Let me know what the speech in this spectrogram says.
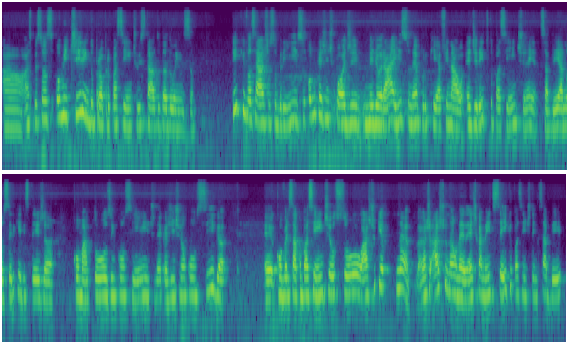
ah, as pessoas omitirem do próprio paciente o estado da doença. O que, que você acha sobre isso? Como que a gente pode melhorar isso, né? Porque, afinal, é direito do paciente, né? Saber, a não ser que ele esteja comatoso, inconsciente, né? Que a gente não consiga é, conversar com o paciente. Eu sou, acho que, né? Acho, acho não, né? Eticamente, sei que o paciente tem que saber.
